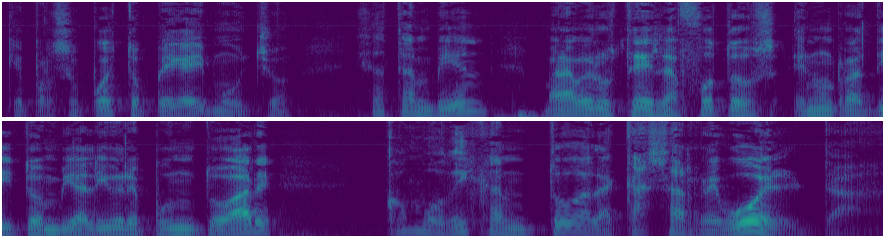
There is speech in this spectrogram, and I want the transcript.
que por supuesto pega y mucho, sino también van a ver ustedes las fotos en un ratito en libre.ar, cómo dejan toda la casa revuelta.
